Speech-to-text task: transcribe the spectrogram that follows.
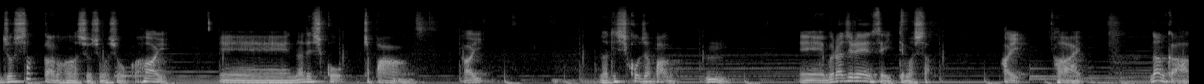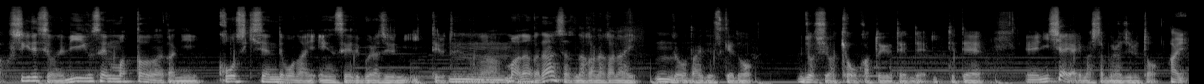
女子サッカーの話をしましょうか、はいえーなでしこジャパンはい。なでしこジャパン、うん。えーブラジル遠征行ってました。はい。はい。なんか不思議ですよね。リーグ戦真っ只中に公式戦でもない遠征でブラジルに行ってるというのがうん。まあなんか男子だとなかなかないうん。状態ですけど、女子は強化という点で行ってて、え2試合やりましたブラジルと。はい。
